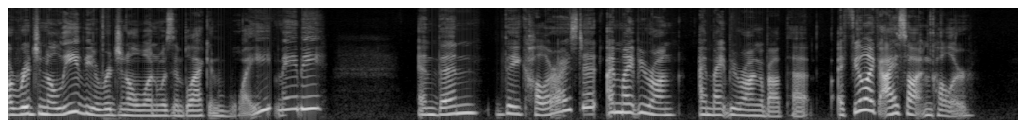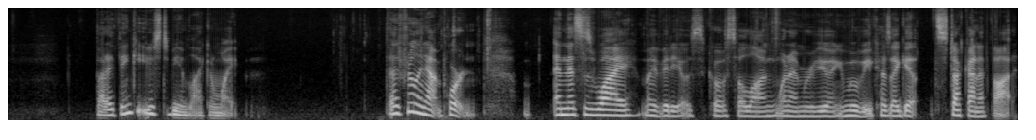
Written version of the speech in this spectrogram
originally the original one was in black and white, maybe? And then they colorized it? I might be wrong. I might be wrong about that. I feel like I saw it in color, but I think it used to be in black and white. That's really not important. and this is why my videos go so long when I'm reviewing a movie because I get stuck on a thought.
